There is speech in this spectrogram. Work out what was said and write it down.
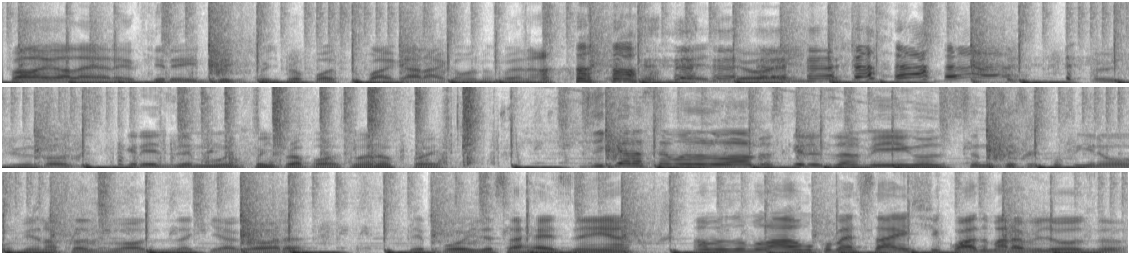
Fala, galera. Eu queria dizer que foi de propósito pra caraca, mas não foi não. Melhor ainda. Eu juro pra vocês que eu queria dizer muito que foi de propósito, mas não foi. Dica da semana no ar, meus queridos amigos. Eu não sei se vocês conseguiram ouvir nossas vozes aqui agora, depois dessa resenha. Vamos, vamos lá, vamos começar este quadro maravilhoso.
